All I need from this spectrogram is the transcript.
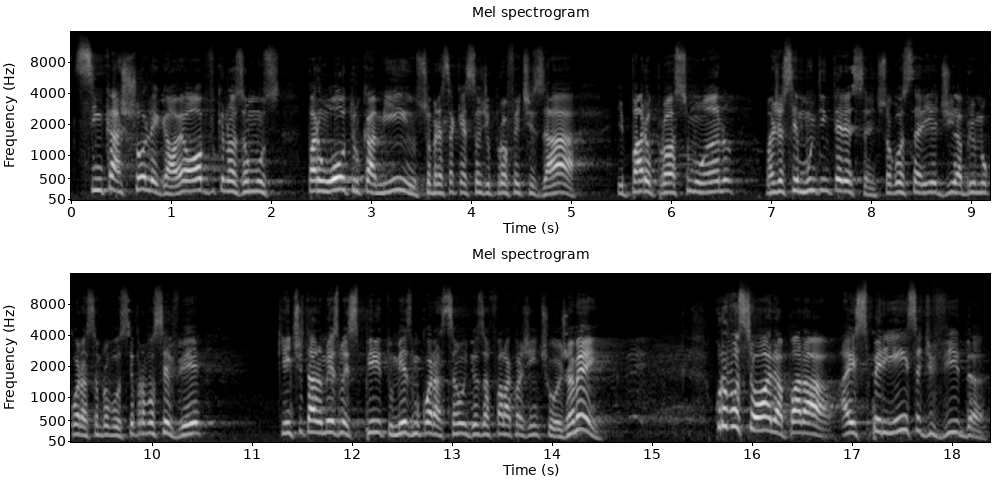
se encaixou legal. É óbvio que nós vamos para um outro caminho sobre essa questão de profetizar e para o próximo ano, mas já ser muito interessante. Só gostaria de abrir meu coração para você, para você ver que a gente está no mesmo espírito, mesmo coração, e Deus vai falar com a gente hoje, amém? Quando você olha para a experiência de vida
